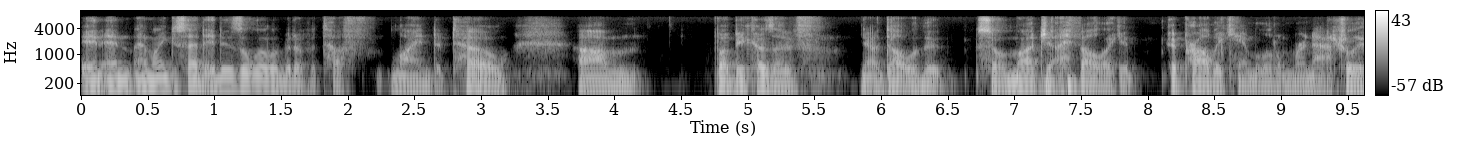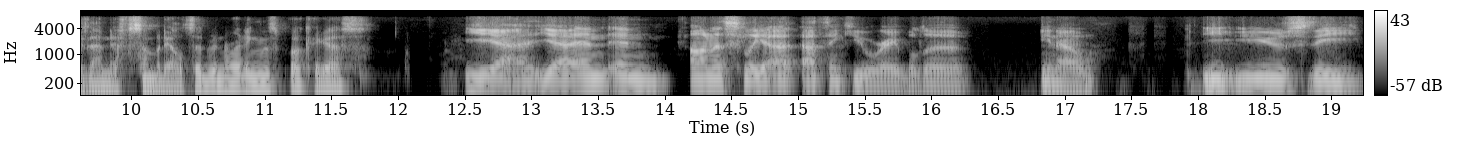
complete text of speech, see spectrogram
And, and and like you said, it is a little bit of a tough line to toe. Um, but because I've you know dealt with it so much, I felt like it it probably came a little more naturally than if somebody else had been writing this book, I guess. Yeah, yeah, and and honestly, I, I think you were able to, you know, use the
